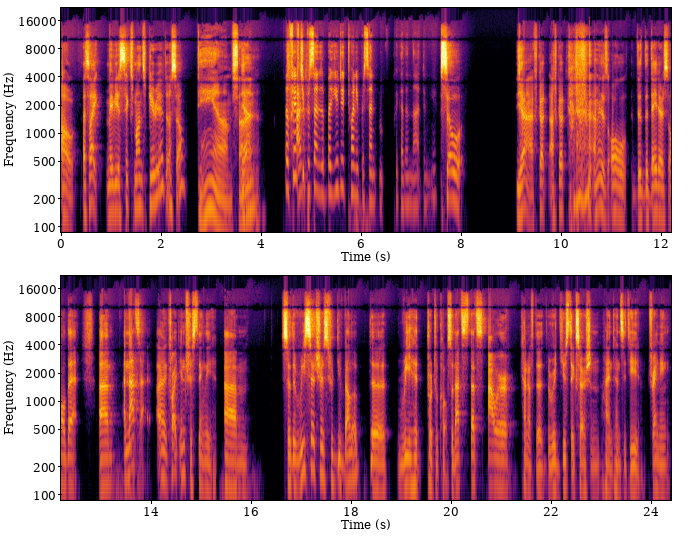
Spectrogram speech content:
oh that's like maybe a six months period or so. Damn, son. Yeah. So fifty percent, but you did twenty percent quicker than that, didn't you? So yeah, I've got I've got I mean it's all the, the data is all there, um, and that's uh, quite interestingly. Um, so the researchers who developed the rehit protocol, so that's that's our kind of the, the reduced exertion high intensity training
